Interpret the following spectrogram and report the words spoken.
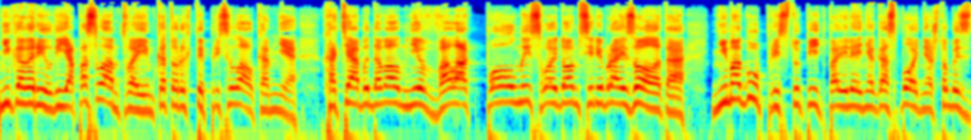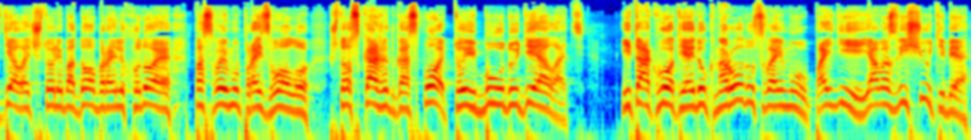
не говорил ли я послам твоим, которых ты присылал ко мне? Хотя бы давал мне в валак полный свой дом серебра и золота. Не могу приступить повеление Господня, чтобы сделать что-либо доброе или худое по своему произволу. Что скажет Господь, то и буду делать. Итак, вот я иду к народу своему. Пойди, я возвещу тебе,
